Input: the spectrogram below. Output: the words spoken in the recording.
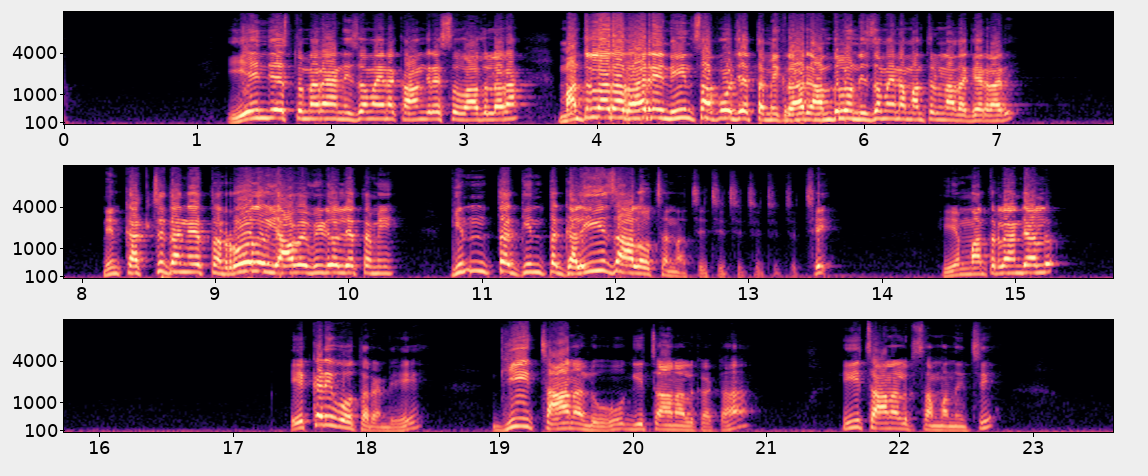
ఏం చేస్తున్నారా నిజమైన కాంగ్రెస్ వాదులరా మంత్రులారా రారి నేను సపోర్ట్ చేస్తాను మీకు రారి అందులో నిజమైన మంత్రులు నా దగ్గర రారి నేను ఖచ్చితంగా చేస్తాను రోజు యాభై వీడియోలు చేస్తా మీ గింత గింత గలీజ్ ఆలోచన చి చి చి చి చి చి చి ఏం మంత్రులు అండి వాళ్ళు ఎక్కడికి పోతారండి గీ ఛానలు గీ ఛానల్ కట్ట ఈ ఛానల్కి సంబంధించి.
